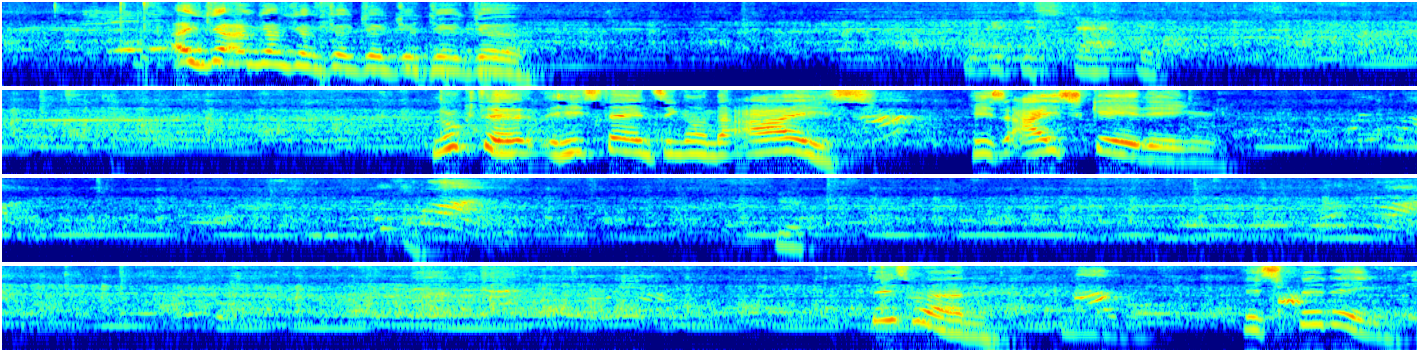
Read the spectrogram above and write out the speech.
You get distracted. Look, the, he's dancing on the ice. He's ice skating. Which one? Which one? Here. Which one? This one. He's spinning.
